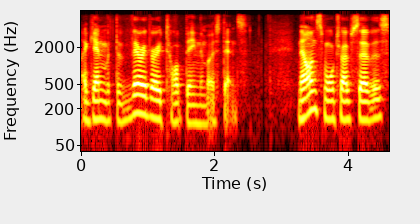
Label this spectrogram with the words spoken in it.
again with the very very top being the most dense. Now on small tribe servers,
